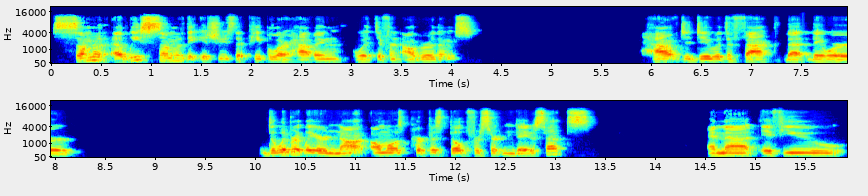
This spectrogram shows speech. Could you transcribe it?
some of, at least some of the issues that people are having with different algorithms have to do with the fact that they were deliberately or not almost purpose built for certain data sets and that if you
